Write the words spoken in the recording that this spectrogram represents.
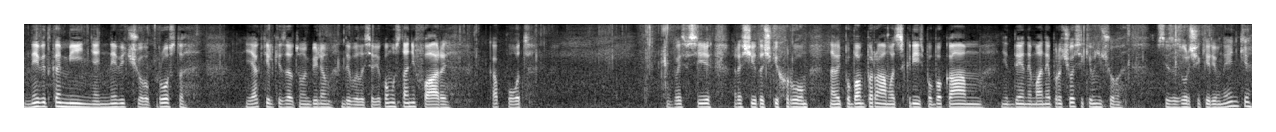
не від каміння, не від чого. Просто як тільки за автомобілем дивилися, в якому стані фари, капот. Весь всі решіточки, хром, навіть по бамперам, от скрізь, по бокам, ніде нема, не прочосиків, нічого. Всі зазорчики рівненькі,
